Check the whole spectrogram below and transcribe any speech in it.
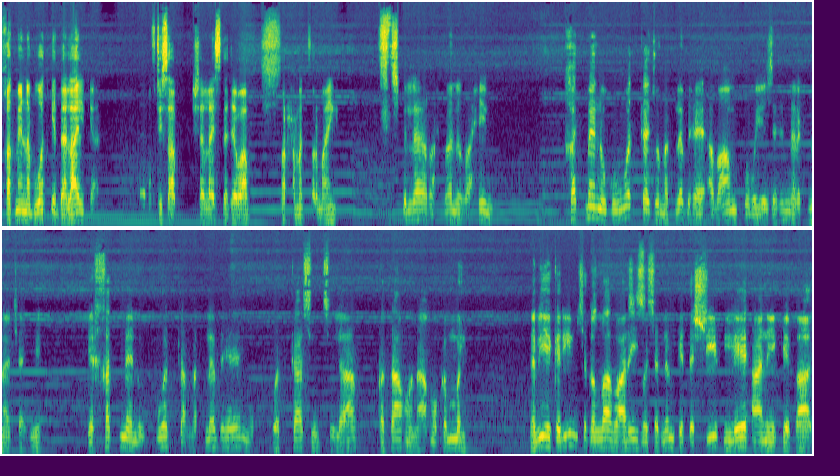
ختم نبوت کے دلائل کیا ہے مفتی صاحب، انشاءاللہ اس کا جواب مرحمت فرمائیں گے۔ بسم اللہ الرحمن الرحیم۔ ختم نبوت کا جو مطلب ہے، عوام کو وہ یہ ذہن میں رکھنا چاہیے کہ ختم نبوت کا مطلب ہے نبوت کا سلسلہ قطع ہونا مکمل۔ نبی کریم صلی اللہ علیہ وسلم کے تشریف لے آنے کے بعد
